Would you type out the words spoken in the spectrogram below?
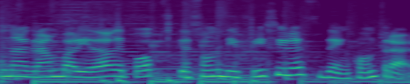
una gran variedad de pops que son difíciles de encontrar.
